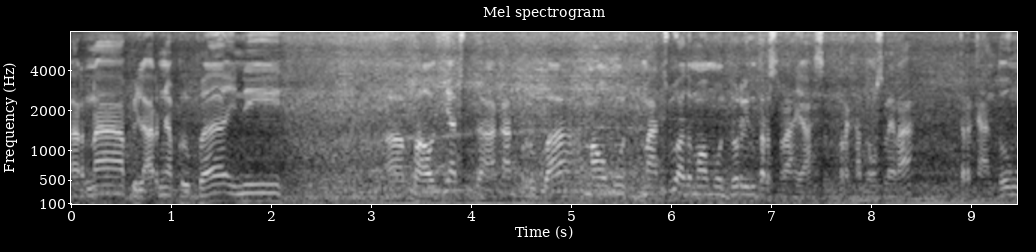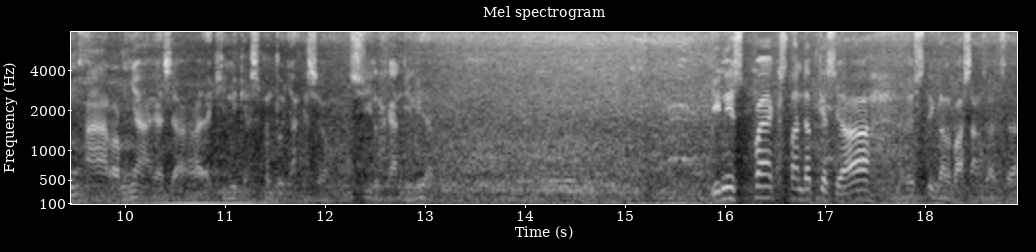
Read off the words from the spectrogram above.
Karena bila armnya berubah ini uh, bautnya juga akan berubah. Mau maju atau mau mundur itu terserah ya. Tergantung selera tergantung armnya guys ya. Kayak gini guys bentuknya guys ya. Silahkan dilihat. Ini spek standar guys ya. Terus tinggal pasang saja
